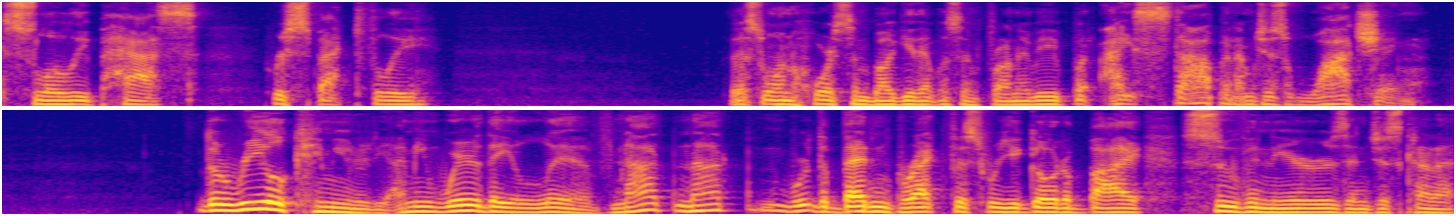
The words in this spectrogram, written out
slowly pass respectfully. This one horse and buggy that was in front of me, but I stop and I'm just watching the real community. I mean, where they live, not not where the bed and breakfast where you go to buy souvenirs and just kind of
